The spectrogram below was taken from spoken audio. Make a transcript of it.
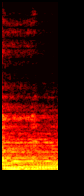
one.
